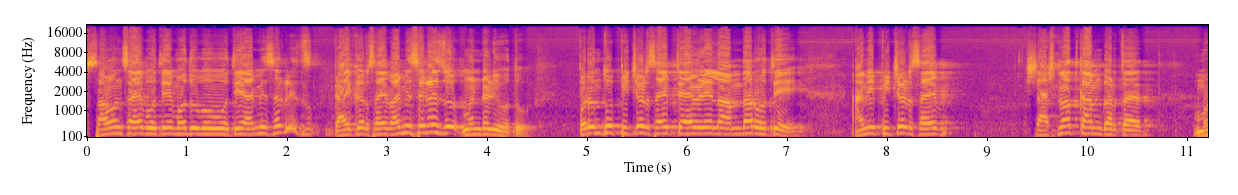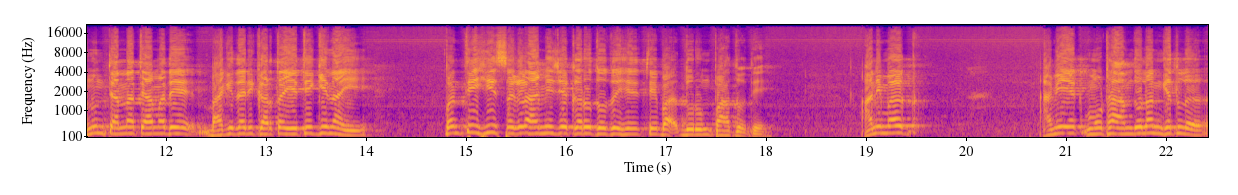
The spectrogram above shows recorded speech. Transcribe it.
सावंत साहेब होते मधुभाऊ होते आम्ही सगळेच गायकर साहेब आम्ही सगळेच मंडळी होतो. परंतु पिचड साहेब त्यावेळेला आमदार होते आणि पिचड साहेब शासनात काम करतात. म्हणून त्यांना त्यामध्ये भागीदारी करता येते की नाही? पण ते ही सगळं आम्ही जे करत होतो हे ते बा दुरून पाहत होते. आणि मग आम्ही एक मोठं आंदोलन घेतलं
